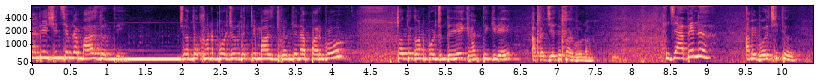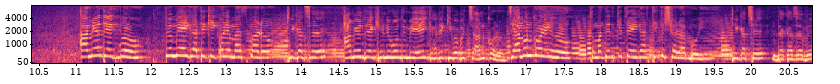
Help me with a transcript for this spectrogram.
ঘাটে এসেছি আমরা মাছ ধরতে। যতক্ষণ পর্যন্ত একটি মাছ ধরতে না পারব ততক্ষণ পর্যন্ত এই ঘাট থেকে আমরা যেতে পারব না। যাবে না? আমি বলছি তো। আমিও দেখব তুমি এই ঘাটে কি করে মাছ মারো? ঠিক আছে আমিও দেখে নিব তুমি এই ঘাটে কীভাবে চান করো। যেমন করেই হোক তোমাদেরকে তো এই ঘাট থেকে সরাবই। ঠিক আছে দেখা যাবে।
